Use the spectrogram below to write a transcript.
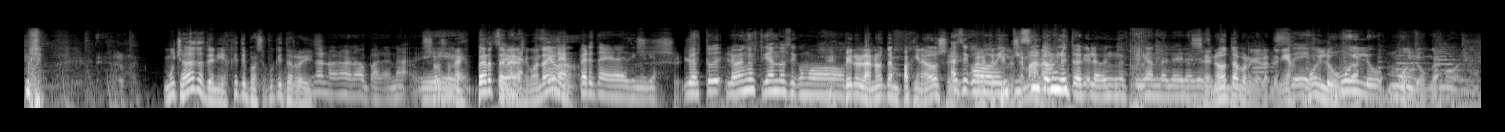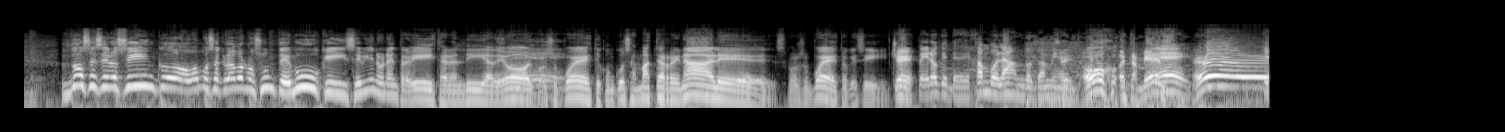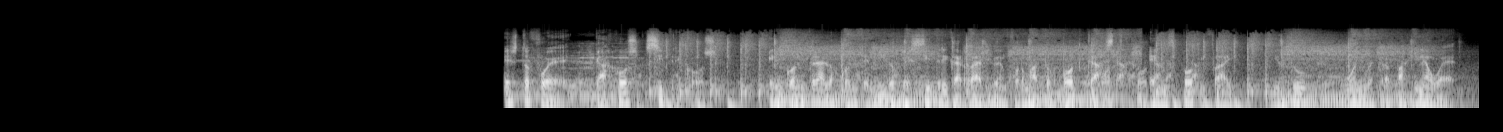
Mucha data tenías, ¿qué te pasa? ¿Por qué te reís? No, no, no, no, para nada. Eh, ¿Sos una experta en una- 51? Soy una experta en área 51. Sí. Lo, estu- lo vengo estudiando hace como... Espero la nota en página 12. hace para como este fin de 25 semana. minutos que lo vengo estudiando. lo del área Se 51. nota porque la tenías Sí, muy lunga. Muy, lu- muy lunga. muy lunga. 12.05, vamos a clavarnos un temuki. Se viene una entrevista en el día de hoy, por supuesto, con cosas más terrenales. Por supuesto que sí. Che. Espero que te dejan volando también. Sí. Ojo, eh, también. Ey. ¡Ey! Esto fue Gajos Cítricos. Encontrá los contenidos de Cítrica Radio en formato podcast en Spotify, YouTube o en nuestra página web.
